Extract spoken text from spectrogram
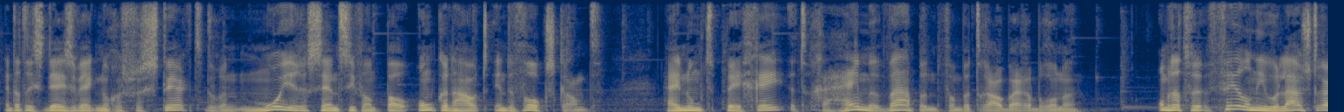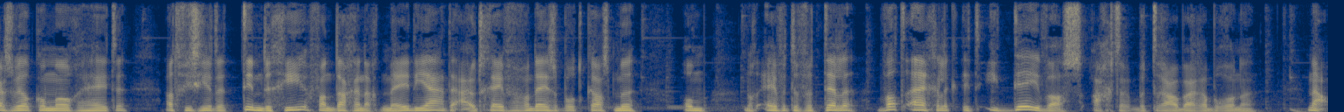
En dat is deze week nog eens versterkt door een mooie recensie van Paul Onkenhout in de Volkskrant. Hij noemt PG het geheime wapen van Betrouwbare Bronnen. Omdat we veel nieuwe luisteraars welkom mogen heten, adviseerde Tim de Gier van Dag en Nacht Media, de uitgever van deze podcast, me om nog even te vertellen wat eigenlijk het idee was achter Betrouwbare Bronnen. Nou,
